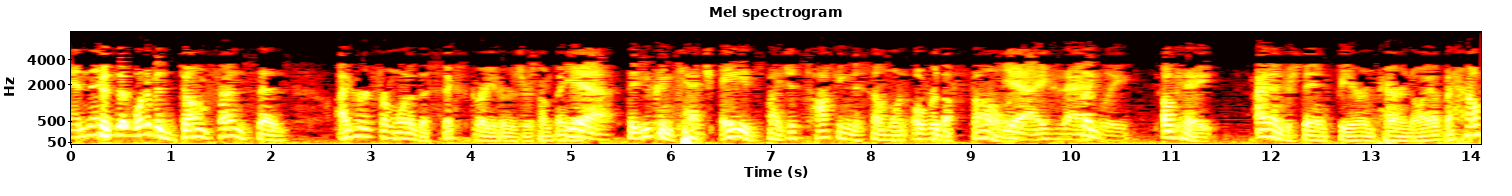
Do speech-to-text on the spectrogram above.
and then, because one of his dumb friends says, I heard from one of the sixth graders or something. Yeah. That, you can catch AIDS by just talking to someone over the phone. yeah, exactly. Okay, I understand fear and paranoia, but how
